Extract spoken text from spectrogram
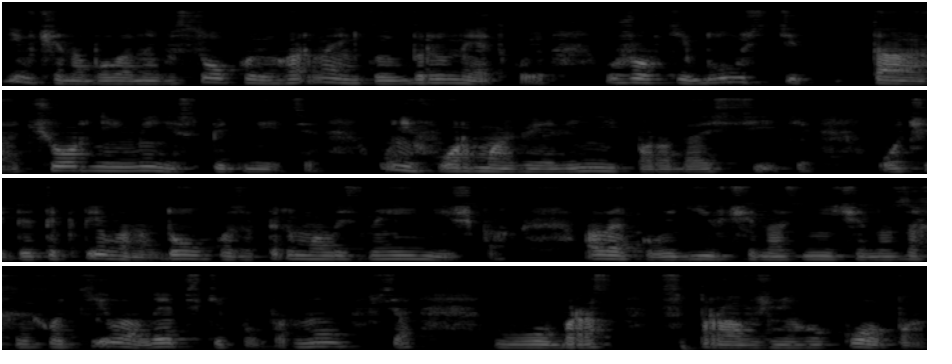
Дівчина була невисокою, гарненькою брюнеткою, у жовтій блузці та чорній міні-спідниці, уніформа авіаліній Paradise City. Очі детектива надовго затримались на її ніжках, але коли дівчина знічено захихотіла, Лепський повернувся в образ справжнього копа.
